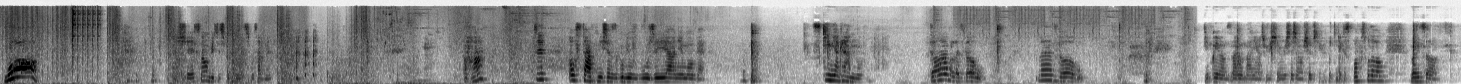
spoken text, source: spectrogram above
Ło! Się jest są, bicie śmieszny, jest śmieszarny. Aha. Czy ostatni się zgubił w burzy i ja nie mogę. Z kim ja gram, no? Dobra, let's go. Let's go. Dziękuję Wam za oglądanie. Oczywiście myślę, że Wam się odcinek, odcinek spo- spodobał. No i co?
